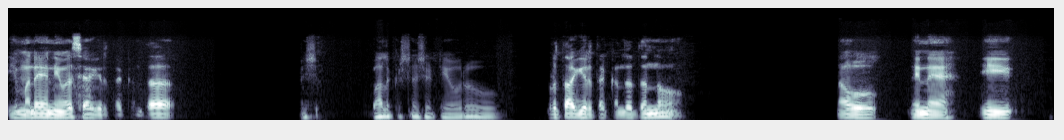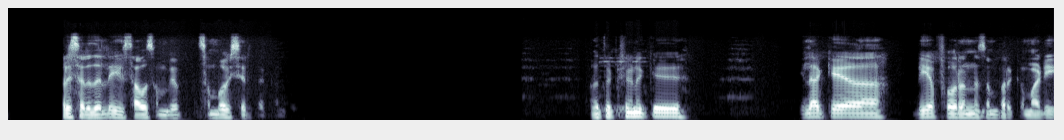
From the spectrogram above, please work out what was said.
ಈ ಮನೆಯ ನಿವಾಸಿ ಆಗಿರ್ತಕ್ಕಂಥ ಬಾಲಕೃಷ್ಣ ಶೆಟ್ಟಿ ಅವರು ಮೃತ ಆಗಿರ್ತಕ್ಕಂಥದ್ದನ್ನು ನಾವು ನಿನ್ನೆ ಈ ಪರಿಸರದಲ್ಲಿ ಸಾವು ಸಂಭವ ಸಂಭವಿಸಿರ್ತಕ್ಕಂಥ ತಕ್ಷಣಕ್ಕೆ ಇಲಾಖೆಯ ಡಿ ಎಫ್ ಅವರನ್ನು ಸಂಪರ್ಕ ಮಾಡಿ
